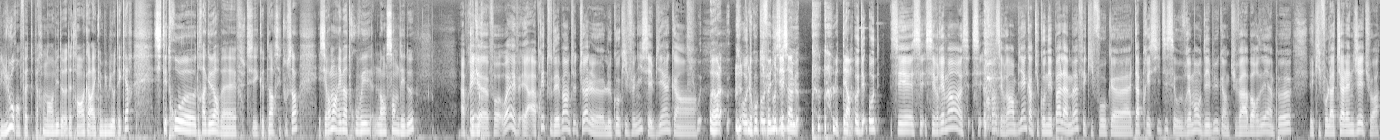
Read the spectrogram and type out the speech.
lourd en fait personne n'a envie d'être en raccord avec un bibliothécaire si t'es trop euh, dragueur ben, c'est que tard c'est tout ça et c'est vraiment arrivé à trouver l'ensemble des deux Après, euh, faut- ouais, et après tout dépend. Tu, tu vois, le, le coquille funny, c'est bien quand. Ouais, voilà. Au- le au c'est ça le, le terme. Au au- c'est c'est- c'est vraiment, c'est- c'est- je pense, que c'est vraiment bien quand tu connais pas la meuf et qu'il faut qu'elle t'apprécie. Tu sais, c'est vraiment au début quand tu vas aborder un peu et qu'il faut la challenger, tu vois.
